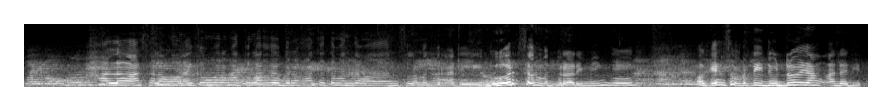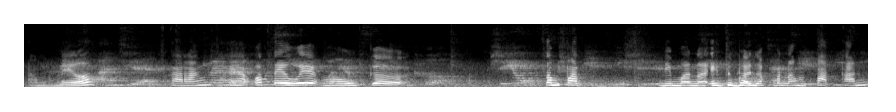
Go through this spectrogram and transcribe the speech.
Halo, assalamualaikum warahmatullahi wabarakatuh teman-teman. Selamat berhari libur, selamat berhari minggu. Oke, seperti judul yang ada di thumbnail, sekarang saya OTW mau ke tempat di mana itu banyak penampakan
